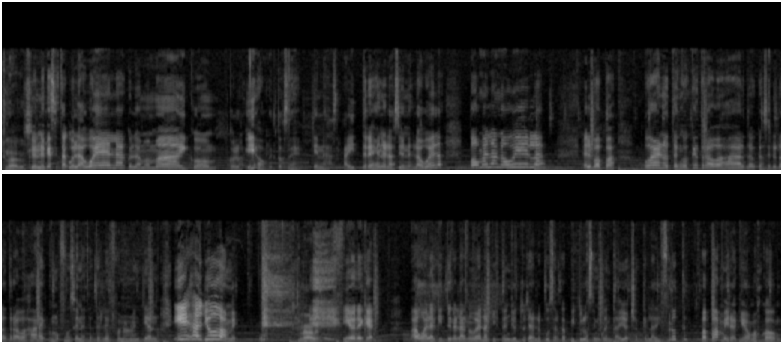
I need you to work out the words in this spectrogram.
Claro, uno que se está con la abuela, con la mamá y con, con los hijos. Entonces tienes hay tres generaciones. La abuela, ponme la novela. El papá, bueno, tengo que trabajar, tengo que salir a trabajar. Ay, ¿cómo funciona este teléfono? No entiendo. Hija, ayúdame. claro. Y uno que, abuela, aquí tiene la novela, aquí está en YouTube, ya le puse el capítulo 58, que la disfrute. Papá, mira, aquí vamos con...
